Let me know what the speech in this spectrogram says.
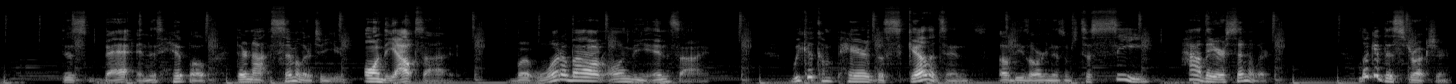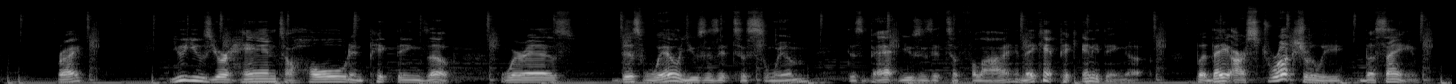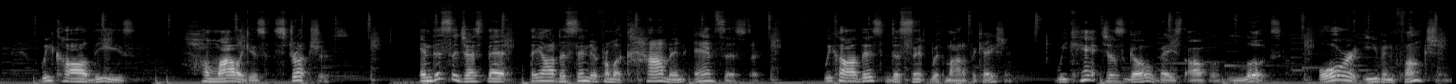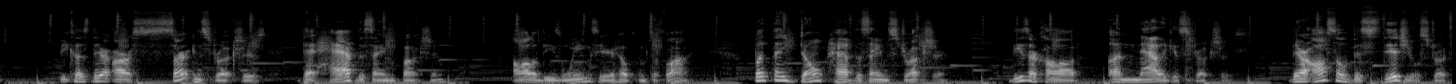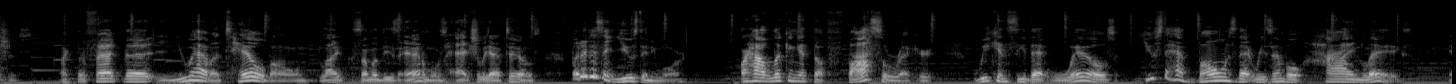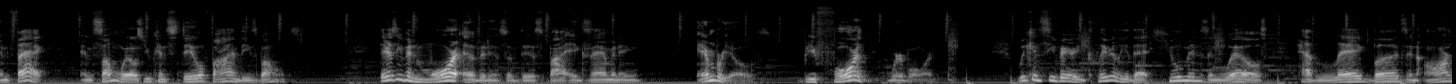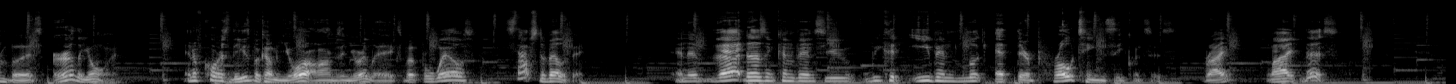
this bat, and this hippo, they're not similar to you on the outside. But what about on the inside? We could compare the skeletons of these organisms to see how they are similar. Look at this structure, right? You use your hand to hold and pick things up, whereas this whale uses it to swim, this bat uses it to fly, and they can't pick anything up, but they are structurally the same. We call these homologous structures. And this suggests that they all descended from a common ancestor. We call this descent with modification. We can't just go based off of looks or even function because there are certain structures that have the same function. All of these wings here help them to fly, but they don't have the same structure. These are called analogous structures. There are also vestigial structures, like the fact that you have a tailbone, like some of these animals actually have tails, but it isn't used anymore. Or how looking at the fossil record, we can see that whales used to have bones that resemble hind legs. In fact, in some whales, you can still find these bones. There's even more evidence of this by examining embryos before we're born. We can see very clearly that humans and whales have leg buds and arm buds early on. And of course, these become your arms and your legs, but for whales, stops developing. And if that doesn't convince you, we could even look at their protein sequences, right? Like this.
